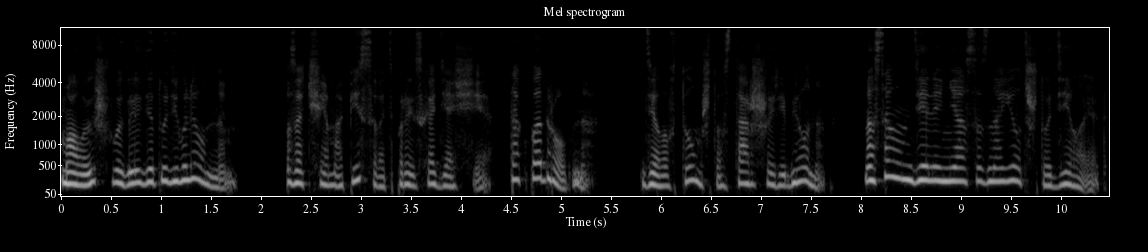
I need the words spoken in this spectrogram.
Малыш выглядит удивленным. Зачем описывать происходящее так подробно? Дело в том, что старший ребенок на самом деле не осознает, что делает,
